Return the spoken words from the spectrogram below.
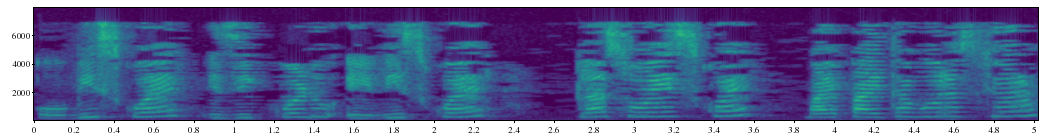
OB square is equal to AB square plus OA square by Pythagoras theorem.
